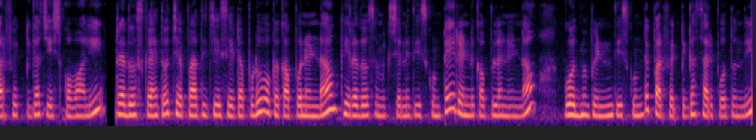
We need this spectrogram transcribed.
పర్ఫెక్ట్గా చేసుకోవాలి. కీరదోసకాయతో చపాతి చేసేటప్పుడు ఒక కప్పు నిండా కీరదోస మిక్చర్ని తీసుకుంటే రెండు కప్పుల నిండా గోధుమ పిండిని తీసుకుంటే పర్ఫెక్ట్గా సరిపోతుంది.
